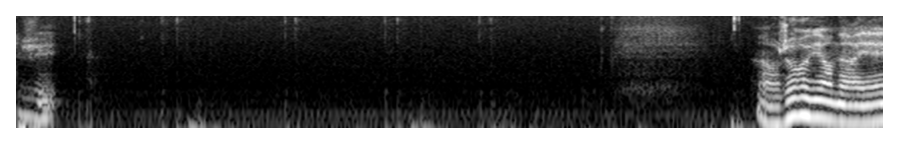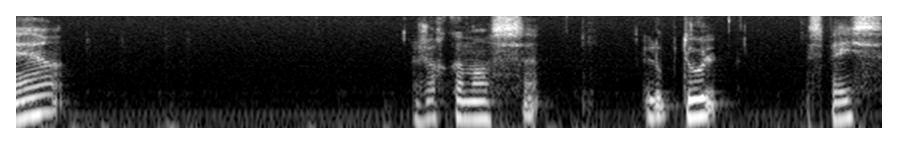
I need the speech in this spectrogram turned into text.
J'ai Alors je reviens en arrière. Je recommence Loop Tool, Space.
